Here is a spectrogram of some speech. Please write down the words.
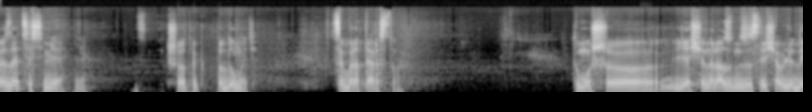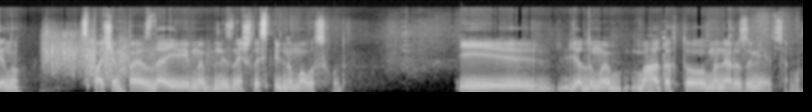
ПСД це сім'я, ні. Якщо так подумати. Це братерство. Тому що я ще не разу не зустрічав людину, з патчем ПСД, і ми б не знайшли спільну мову Сходу. І я думаю, багато хто мене розуміє в цьому.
